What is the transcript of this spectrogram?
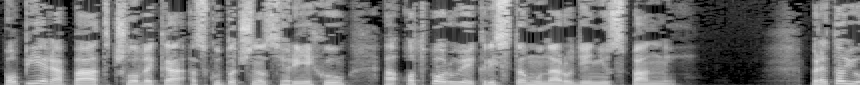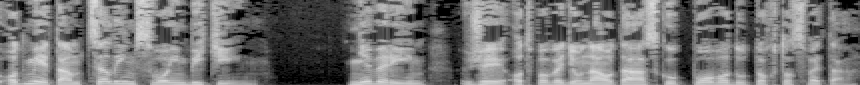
Popiera pád človeka a skutočnosť hriechu a odporuje Kristomu narodeniu z panny. Preto ju odmietam celým svojim bytím. Neverím, že je odpoveďou na otázku pôvodu tohto sveta.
